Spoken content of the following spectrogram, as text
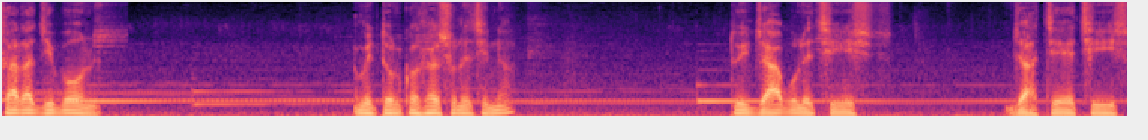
সারা জীবন। আমি তোর কথা শুনেছি না? তুই যা বলেছিস যা চেয়েছিস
